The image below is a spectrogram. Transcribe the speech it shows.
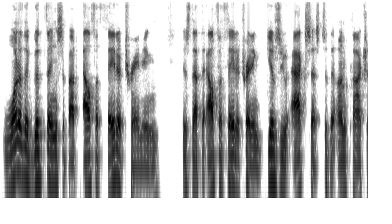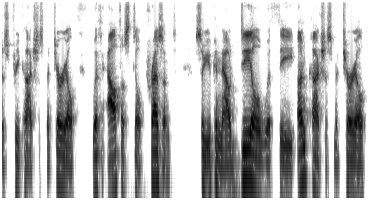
One of the good things about alpha theta training is that the alpha theta training gives you access to the unconscious preconscious material with alpha still present. So you can now deal with the unconscious material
